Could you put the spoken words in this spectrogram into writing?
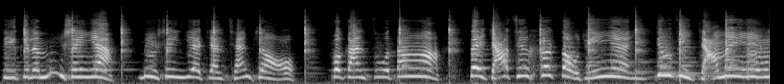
递给了门神爷，门神爷见钱票不敢阻挡，在家亲和赵军迎进家门，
